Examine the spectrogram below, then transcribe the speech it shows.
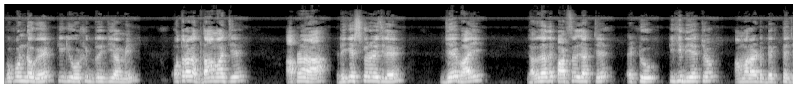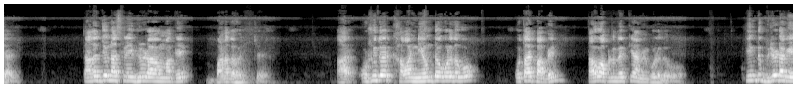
গোপন রোগের কী কী ওষুধ দিয়েছি আমি, কত টাকা দাম আছে, আপনারা রিকোয়েস্ট করে রেছিলেন যে, ভাই, যাদের যাদের পার্সেল যাচ্ছে, একটু কী কী দিয়েছ, আমরা একটু দেখতে চাই। তাদের জন্য আজকে এই ভিডিওটা আমাকে বানাতে হচ্ছে। আর ওষুধের খাওয়ার নিয়মটাও বলে দেবো, কোথায় পাবেন, তাও আপনাদেরকে আমি বলে দেবো। কিন্তু ভিডিওটাকে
